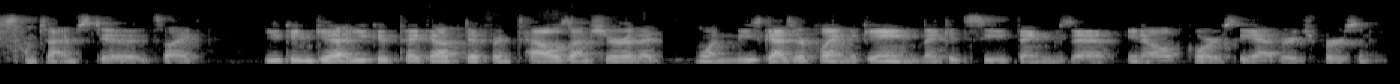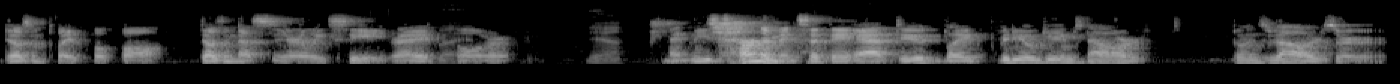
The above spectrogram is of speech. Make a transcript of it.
sometimes too. It's like you can get you could pick up different tells. I'm sure that when these guys are playing the game, they could see things that you know, of course, the average person who doesn't play football doesn't necessarily see, right? Right. Or Yeah. and these tournaments that they have, dude, like video games now are billions of dollars are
